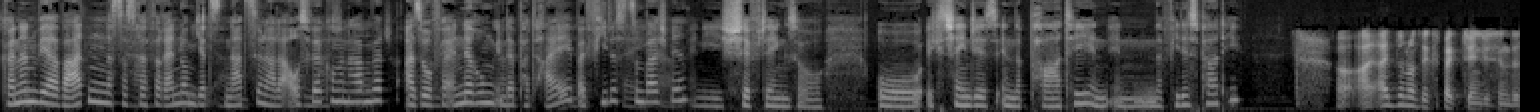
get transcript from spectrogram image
Können wir erwarten, dass das Referendum jetzt nationale Auswirkungen haben wird? Also Veränderungen in der Partei, bei Fidesz zum Beispiel? Any shifting, so or exchanges in the party, in, in the Fidesz party? Uh, I, I, do not expect changes in the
